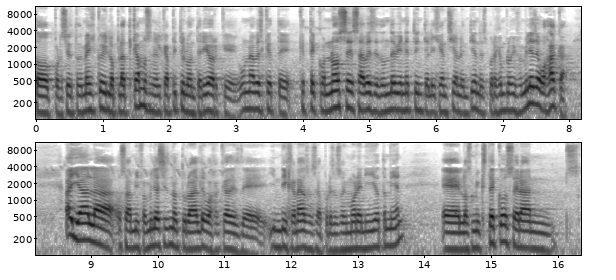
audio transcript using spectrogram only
todo, por cierto, de México y lo platicamos en el capítulo anterior, que una vez que te, que te conoces, sabes de dónde viene tu inteligencia, lo entiendes. Por ejemplo, mi familia es de Oaxaca. Allá la, o sea, mi familia sí es natural de Oaxaca desde indígenas, o sea, por eso soy morenillo también. Eh, los mixtecos eran pues,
